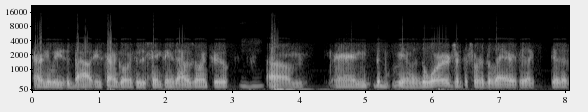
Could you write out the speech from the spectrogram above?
Kind of knew what he was about. He was kind of going through the same things I was going through. hmm Um, and the you know the words are the sort of the layers. They're like they're the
